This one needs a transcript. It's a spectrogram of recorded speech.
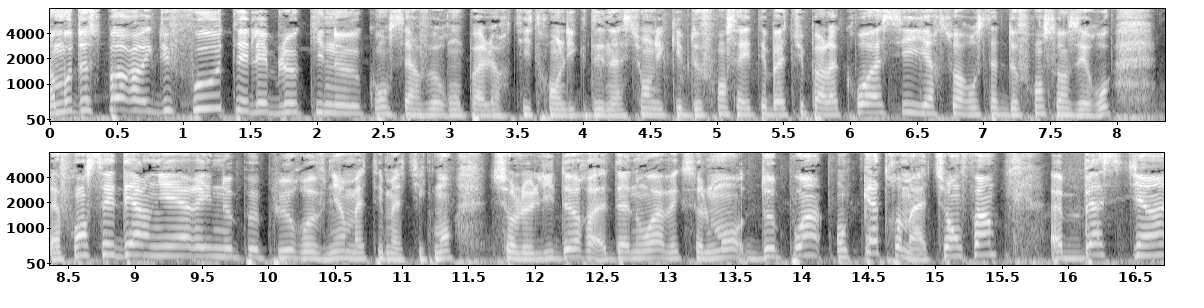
Un mot de sport avec du foot et les Bleus qui ne conserveront pas leur titre en Ligue des Nations. L'équipe de France a été battue par la Croatie hier soir au Stade de France 1-0. La France est dernière et ne peut plus revenir mathématiquement sur le leader danois avec seulement deux points en quatre matchs. Enfin, Bastien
